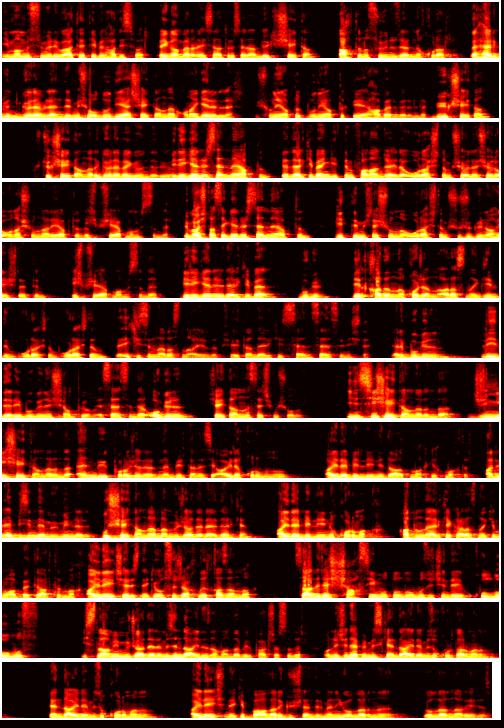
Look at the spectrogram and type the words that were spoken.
İmam Müslim'in rivayet ettiği bir hadis var. Peygamber aleyhissalatü vesselam diyor ki şeytan tahtını suyun üzerine kurar ve her gün görevlendirmiş olduğu diğer şeytanlar ona gelirler. Şunu yaptık bunu yaptık diye haber verirler. Büyük şeytan küçük şeytanları göreve gönderiyor. Biri gelir sen ne yaptın? İşte der ki ben gittim falancayla uğraştım şöyle şöyle ona şunları yaptırdım. Hiçbir şey yapmamışsın der. Bir başkası gelir sen ne yaptın? Gittim işte şununla uğraştım şu şu günahı işlettim. Hiçbir şey yapmamışsın der. Biri gelir der ki ben bugün bir kadınla kocanın arasına girdim, uğraştım, uğraştım ve ikisinin arasını ayırdım. Şeytan der ki sen sensin işte. Yani bugünün lideri, bugünün şampiyonu e sensin der. O günün şeytanını seçmiş olur. İnsi şeytanların da, cinni şeytanların en büyük projelerinden bir tanesi aile kurumunu, aile birliğini dağıtmak, yıkmaktır. Haliyle bizim de müminlerin bu şeytanlarla mücadele ederken aile birliğini korumak, kadınla erkek arasındaki muhabbeti artırmak, aile içerisindeki o sıcaklığı kazanmak sadece şahsi mutluluğumuz için değil, kulluğumuz, İslami mücadelemizin de aynı zamanda bir parçasıdır. Onun için hepimiz kendi ailemizi kurtarmanın, kendi ailemizi korumanın, aile içindeki bağları güçlendirmenin yollarını yollarını arayacağız.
